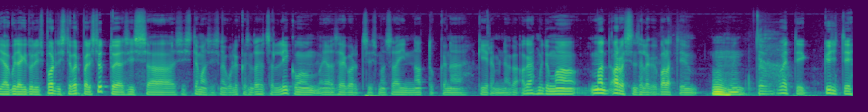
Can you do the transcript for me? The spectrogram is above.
ja kuidagi tuli spordist ja võrkpallist juttu ja siis, äh, siis tema siis nagu lükkas need asjad seal liikuma ja seekord siis ma sain natukene kiiremini, aga, aga jah, muidu ma, ma arvestasin sellega juba alati mm, -hmm. võeti küsiti.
